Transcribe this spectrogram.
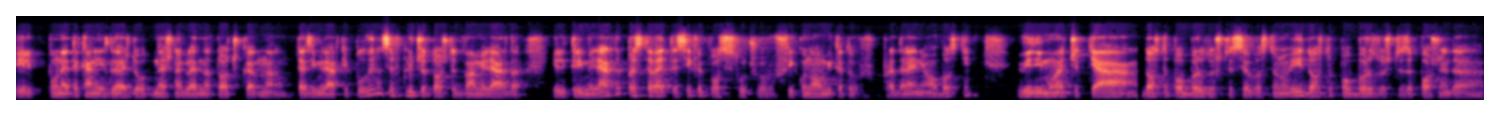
или поне така ни изглежда от днешна гледна точка на тези милиарди и половина, се включат още 2 милиарда или 3 милиарда. Представете си какво се случва в економиката в определени области. Видимо е, че тя доста по-бързо ще се възстанови и доста по-бързо ще започне да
